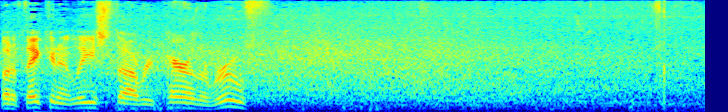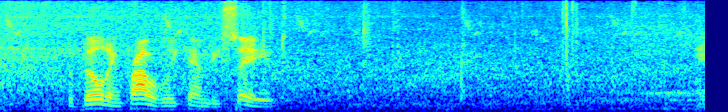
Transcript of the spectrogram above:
But if they can at least uh, repair the roof, the building probably can be saved. Yeah,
